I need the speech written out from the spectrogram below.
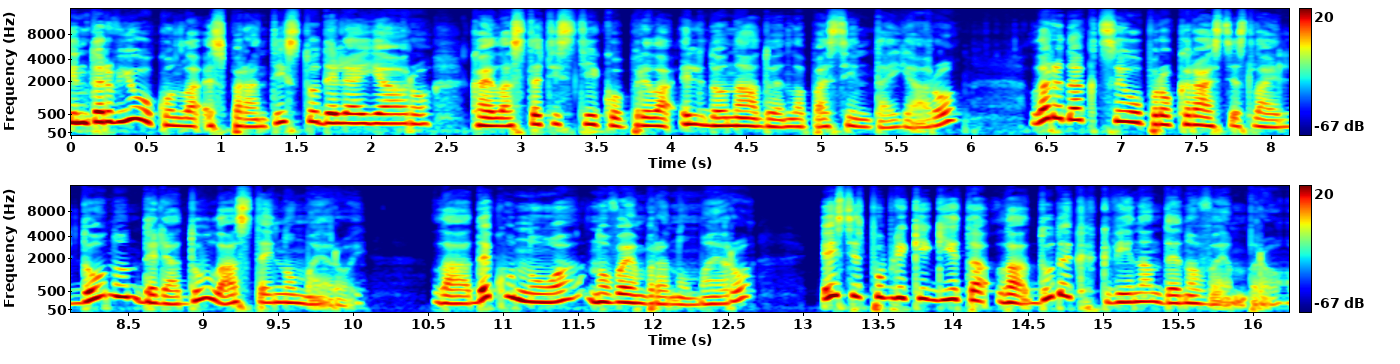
intervjuo kun la esperantisto de la jaro kaj la statistiko pri la eldonado en la pasinta jaro, la redakcio prokrastis la eldonon de la du lastaj numeroj. La dekunua novembra numero estis publikigita la dudek kvinan de novembro.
